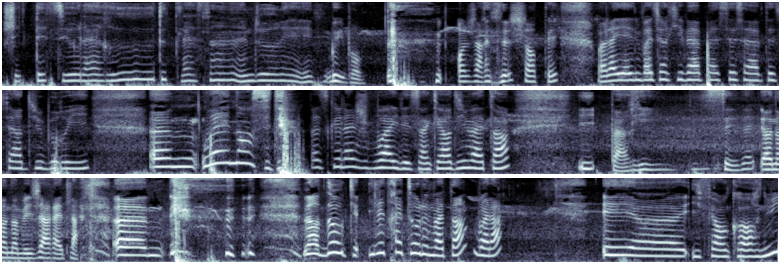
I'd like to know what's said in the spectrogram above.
J'étais sur la route toute la sainte journée. Oui, bon. Bon, j'arrête de chanter. Voilà, il y a une voiture qui va passer, ça va peut-être faire du bruit. Euh, ouais, non, c'était parce que là, je vois, il est 5 heures du matin. Et Paris, c'est... Oh non, non, mais j'arrête là. Euh, non, donc, il est très tôt le matin, voilà. Et euh, il fait encore nuit,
